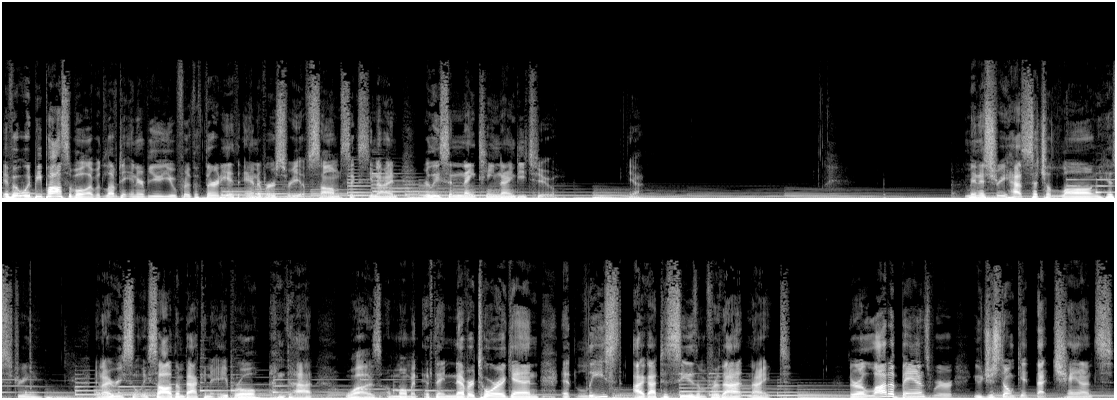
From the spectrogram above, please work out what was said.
If it would be possible, I would love to interview you for the 30th anniversary of Psalm 69, released in 1992. Yeah. Ministry has such a long history, and I recently saw them back in April, and that was a moment. If they never tour again, at least I got to see them for that night. There are a lot of bands where you just don't get that chance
